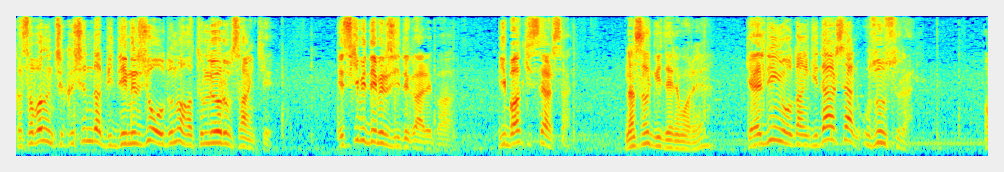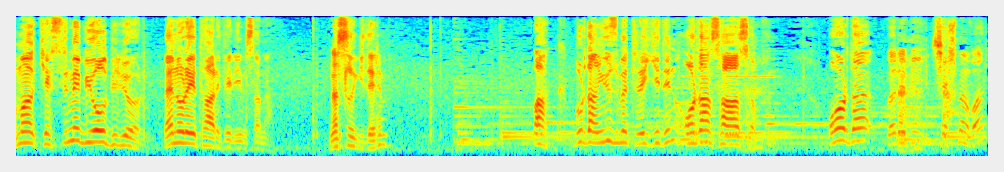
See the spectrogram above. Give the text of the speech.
kasabanın çıkışında bir demirci olduğunu hatırlıyorum sanki. Eski bir demirciydi galiba. Bir bak istersen. Nasıl gidelim oraya? Geldiğin yoldan gidersen uzun sürer. Ama kestirme bir yol biliyorum. Ben orayı tarif edeyim sana. Nasıl giderim? Bak buradan 100 metre gidin oradan sağa sapın. Orada böyle bir çeşme var.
